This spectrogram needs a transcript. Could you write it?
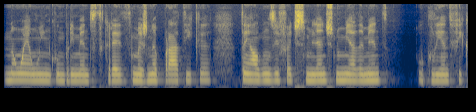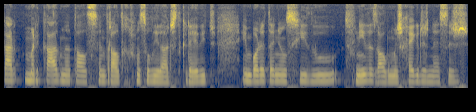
não é um incumprimento de crédito, mas na prática tem alguns efeitos semelhantes, nomeadamente o cliente ficar marcado na tal central de responsabilidades de créditos, embora tenham sido definidas algumas regras nessas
